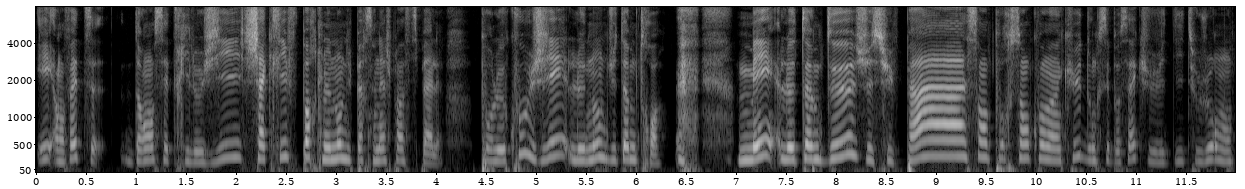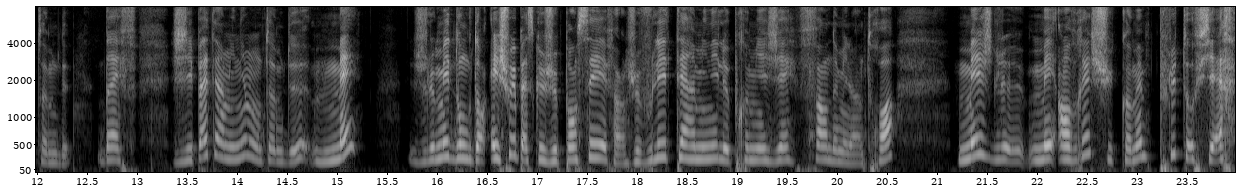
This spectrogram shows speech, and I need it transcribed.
Et en fait, dans cette trilogie, chaque livre porte le nom du personnage principal. Pour le coup, j'ai le nom du tome 3. Mais le tome 2, je suis pas 100% convaincue, donc c'est pour ça que je dis toujours mon tome 2. Bref, j'ai pas terminé mon tome 2, mais je le mets donc dans échoué parce que je pensais, enfin, je voulais terminer le premier jet fin 2023. Mais, en vrai, je suis quand même plutôt fière.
